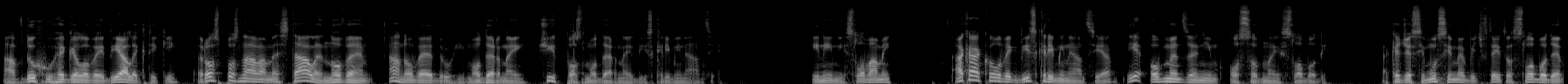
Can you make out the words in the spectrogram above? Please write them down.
A v duchu Hegelovej dialektiky rozpoznávame stále nové a nové druhy modernej či postmodernej diskriminácie. Inými slovami, akákoľvek diskriminácia je obmedzením osobnej slobody – a keďže si musíme byť v tejto slobode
